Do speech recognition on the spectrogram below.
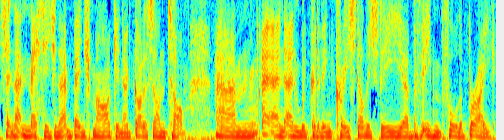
sent that message and that benchmark. You know, got us on top, um, and and we could have increased obviously uh, even before the break.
